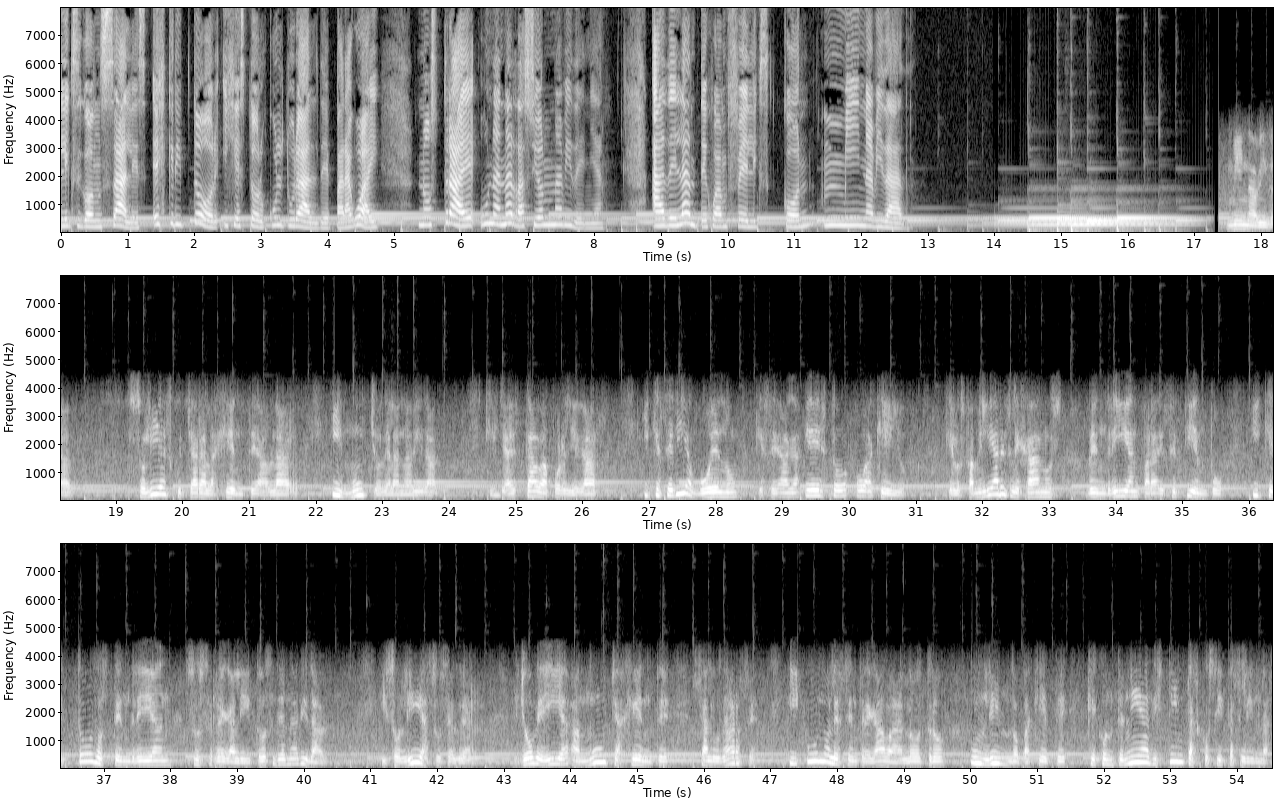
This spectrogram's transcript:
Félix González, escritor y gestor cultural de Paraguay, nos trae una narración navideña. Adelante Juan Félix con Mi Navidad. Mi Navidad. Solía escuchar a la gente hablar y mucho de la Navidad, que ya estaba por llegar y que sería bueno que se haga esto o aquello, que los familiares lejanos vendrían para ese tiempo y que todos tendrían sus regalitos de Navidad. Y solía suceder. Yo veía a mucha gente saludarse y uno les entregaba al otro un lindo paquete que contenía distintas cositas lindas.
